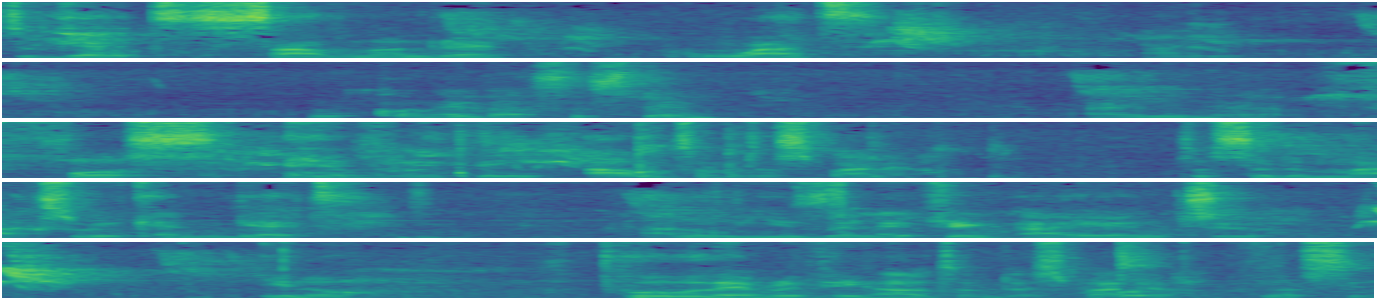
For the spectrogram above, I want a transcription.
to get 700 watts. And we'll connect that system and uh, force everything out of this panel to see the max we can get. And we'll use electric iron to, you know, pull everything out of this panel. Let's see.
